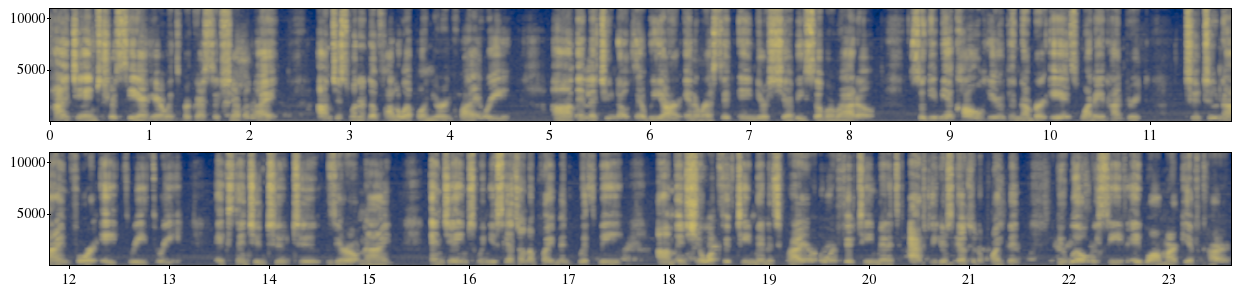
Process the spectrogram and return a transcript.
Hi, James Tricia here with Progressive Chevrolet. Um, just wanted to follow up on your inquiry um, and let you know that we are interested in your Chevy Silverado. So give me a call here. The number is 1 800 229 4833, extension 2209. And James, when you schedule an appointment with me um, and show up 15 minutes prior or 15 minutes after your scheduled appointment, you will receive a Walmart gift card.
